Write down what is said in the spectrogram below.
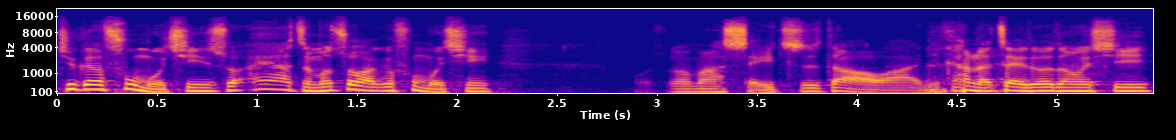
就跟父母亲说：“哎呀，怎么做好一个父母亲？”我说：“妈，谁知道啊？你看了再多东西，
